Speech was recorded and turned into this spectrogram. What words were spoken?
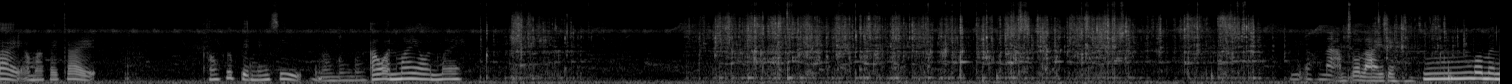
ล้ๆ เอามาใกล้ๆ เอาคือเป็นยังสี่เบิ่งเบิ่งเบิ่งเอาอันไม่เอาอันไม่นี่เอาน้ำตัวลายแต่อืมว่ามัน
